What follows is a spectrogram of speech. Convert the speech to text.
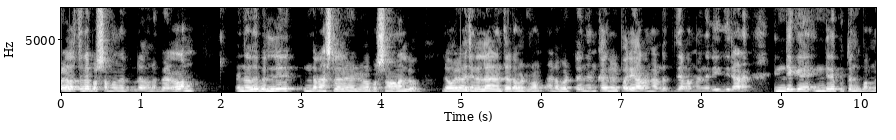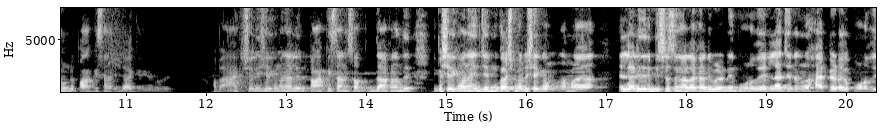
വെള്ളത്തിന്റെ പ്രശ്നം വന്നിട്ടുണ്ട്. അതുകൊണ്ട് വെള്ളം എന്നത് വലിയ ഇന്റർനാഷണൽ ലെവലിലുള്ള പ്രശ്നമാണല്ലോ. ലോകരാജ്യം എല്ലാവരും ഇടപെടണം ഇടപെട്ട് ഞങ്ങൾക്ക് അതിനൊരു പരിഹാരം കണ്ടെത്തി തരണം എന്ന രീതിയിലാണ് ഇന്ത്യയ്ക്ക് ഇന്ത്യനെ കുറ്റം പറഞ്ഞുകൊണ്ട് പാകിസ്ഥാൻ ഇതാക്കിയിരിക്കുന്നത്. അപ്പൊ ആക്ച്വലി ശരിക്കും പറഞ്ഞാൽ പാകിസ്ഥാൻ ഇതാക്കുന്നത് ഇപ്പൊ ശരിക്കും പറഞ്ഞാൽ ജമ്മു കാശ്മീരിൽ ശരിക്കും നമ്മളെ എല്ലാ രീതിയിലും ബിസിനസ്സും അതൊക്കെ അടിപൊളിയായിട്ട് പോകുന്നത് എല്ലാ ജനങ്ങളും ഹാപ്പി ആയിട്ടൊക്കെ പോകുന്നത്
